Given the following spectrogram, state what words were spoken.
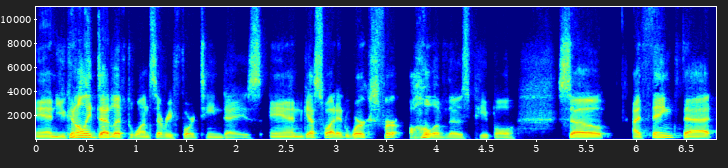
And you can only deadlift once every 14 days. And guess what? It works for all of those people. So I think that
